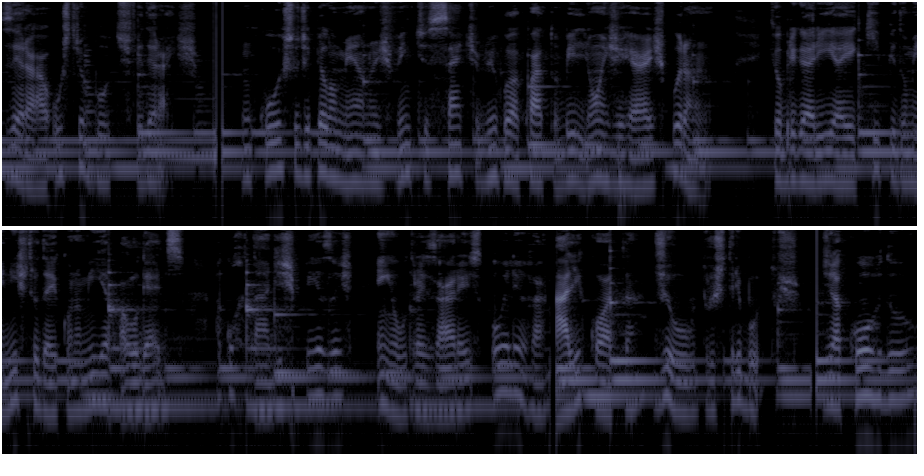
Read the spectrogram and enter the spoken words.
zerar os tributos federais, um custo de pelo menos 27,4 bilhões de reais por ano, que obrigaria a equipe do ministro da Economia, Paulo Guedes, cortar despesas em outras áreas ou elevar a alíquota de outros tributos. De acordo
